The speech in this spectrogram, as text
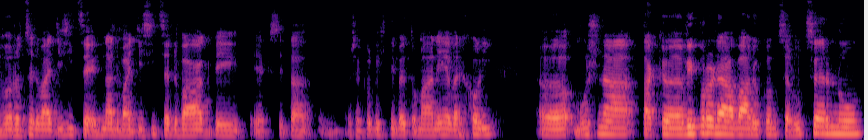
v roce 2001-2002, kdy, jak si ta, řekl bych, Tibetománie vrcholí, možná tak vyprodává dokonce Lucernu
